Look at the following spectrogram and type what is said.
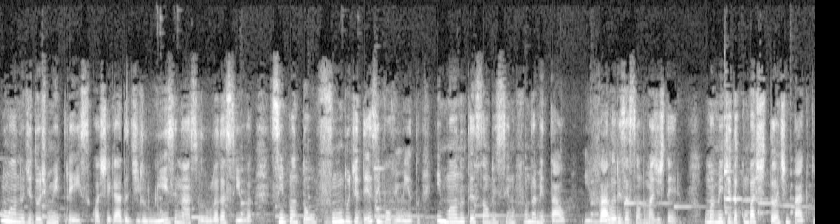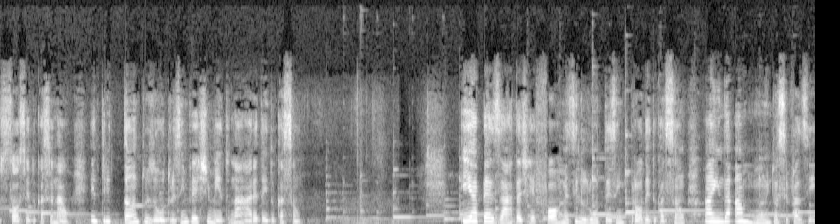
No ano de 2003, com a chegada de Luiz Inácio Lula da Silva, se implantou o Fundo de Desenvolvimento e Manutenção do Ensino Fundamental e Valorização do Magistério, uma medida com bastante impacto socioeducacional, entre tantos outros investimentos na área da educação. E apesar das reformas e lutas em prol da educação, ainda há muito a se fazer.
